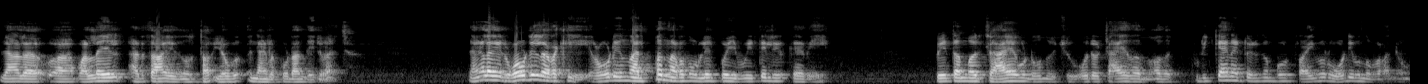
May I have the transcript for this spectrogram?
ഞങ്ങൾ വള്ളയിൽ അടുത്തായിരുന്നു യോഗ ഞങ്ങൾ കൂടാൻ തീരുമാനിച്ചു ഞങ്ങളെ റോഡിൽ ഇറക്കി റോഡിൽ നിന്ന് അല്പം നടന്നുള്ളിൽ പോയി വീട്ടിൽ കയറി വീട്ടമ്മ ഒരു ചായ കൊണ്ടുവന്ന് വെച്ചു. ഓരോ ചായ തന്നു. അത് കുടിക്കാനായിട്ട് ഒരുങ്ങുമ്പോൾ ഡ്രൈവർ ഓടി വന്ന് പറഞ്ഞു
